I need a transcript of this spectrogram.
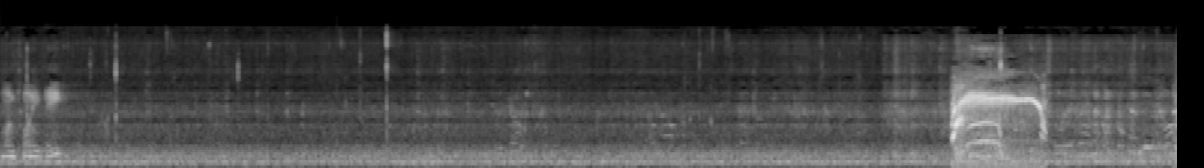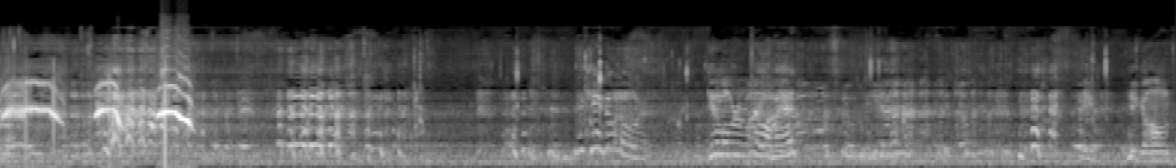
128. You can't go nowhere. Get him over to the wall, man. He, he gone.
